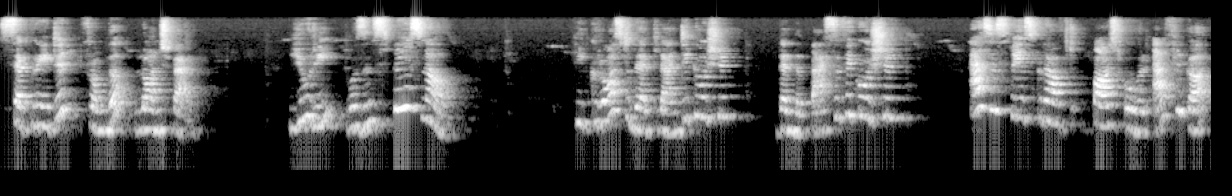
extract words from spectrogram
separated from the launch pad. Yuri was in space now. He crossed the Atlantic Ocean, then the Pacific Ocean. As his spacecraft passed over Africa,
